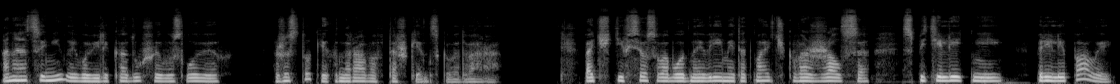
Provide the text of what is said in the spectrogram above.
она оценила его великодушие в условиях жестоких нравов ташкентского двора. Почти все свободное время этот мальчик вожжался с пятилетней прилипалой,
